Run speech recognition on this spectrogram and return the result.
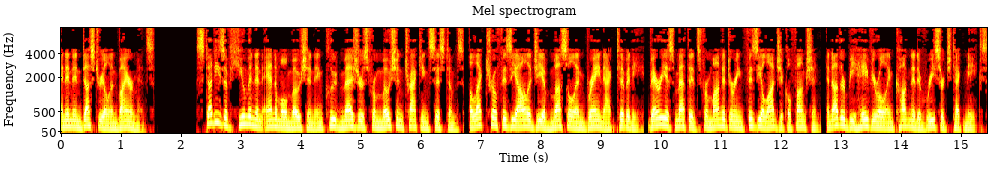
and in industrial environments. Studies of human and animal motion include measures from motion tracking systems, electrophysiology of muscle and brain activity, various methods for monitoring physiological function, and other behavioral and cognitive research techniques.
